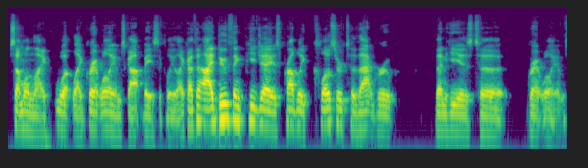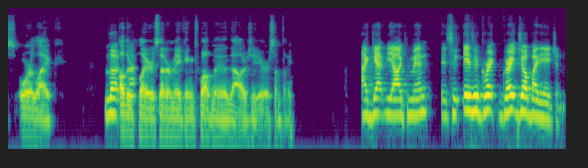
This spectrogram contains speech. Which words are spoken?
someone like what like Grant Williams got basically. Like I think I do think PJ is probably closer to that group than he is to Grant Williams or like Look, other I, players that are making twelve million dollars a year or something. I get the argument. It's a, it's a great great job by the agent.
